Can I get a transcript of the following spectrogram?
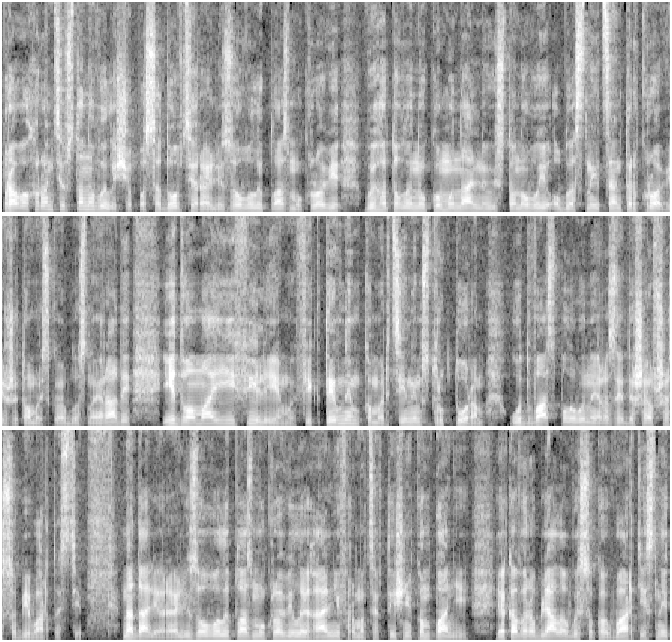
Правоохоронці встановили, що посадовці реалізовували плазму крові, виготовлену комунальною установою обласний центр крові Житомирської обласної ради і двома її філіями фіктивним комерційним структурам у два з половиною рази дешевше собівартості. Надалі реалізовували плазму крові легальні фармацевтичні компанії, яка виробляла високовартісний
